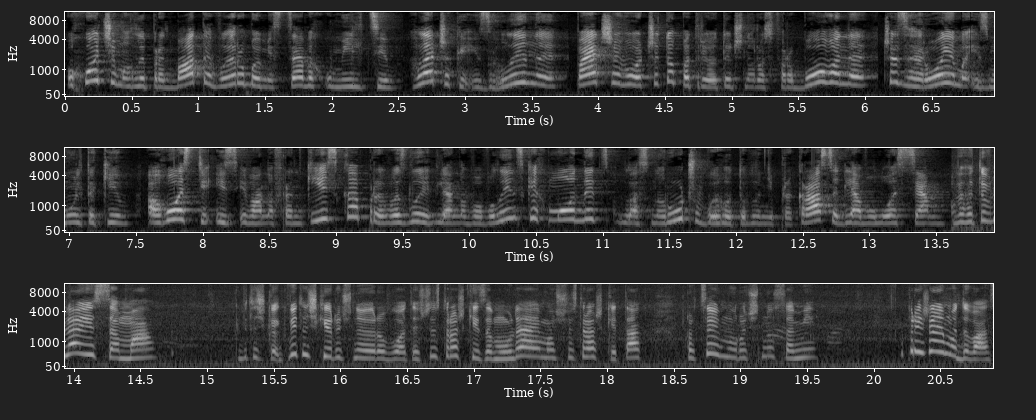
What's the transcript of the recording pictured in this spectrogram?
Охочі могли придбати вироби місцевих умільців: глечики із глини, печиво, чи то патріотично розфарбоване, чи з героями із мультиків. А гості із Івано-Франківська привезли для нововолинських модниць власноруч виготовлені прикраси для волосся. Виготовляю сама. Квіточка, квіточки ручної роботи, щось трошки замовляємо, щось трошки так. Працюємо ручну самі. Приїжджаємо до вас.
